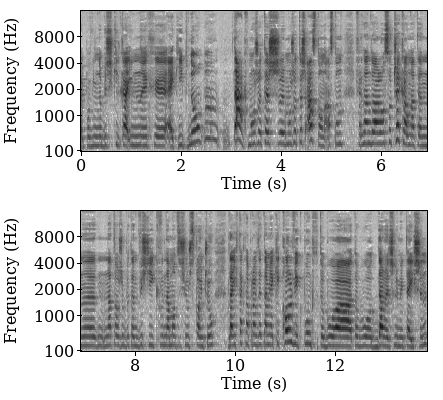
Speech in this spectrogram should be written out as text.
e, powinno być kilka innych e, ekip. No, no tak, może też, może też Aston. Aston Fernando Alonso czekał na, ten, na to, żeby ten wyścig na mocy się już skończył. Dla nich tak naprawdę tam jakiekolwiek punkty to, była, to było damage limitation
